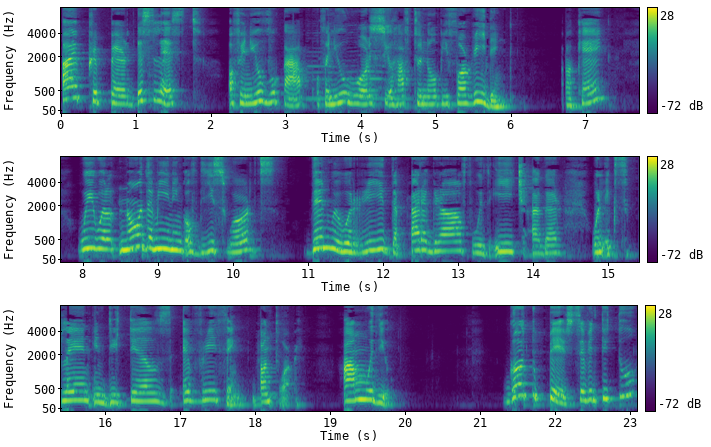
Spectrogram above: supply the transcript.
I prepared this list of a new vocab, of a new words you have to know before reading. Okay? We will know the meaning of these words. Then we will read the paragraph with each other. We'll explain in details everything. Don't worry. I'm with you. Go to page 72,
